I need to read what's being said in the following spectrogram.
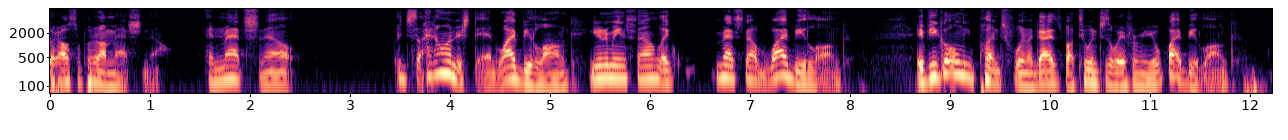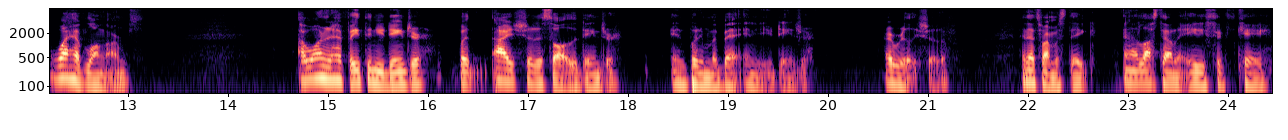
but I also put it on Matt Schnell. And Matt Schnell, I just I don't understand why be long. You know what I mean, Schnell? Like Matt Schnell, why be long? If you can only punch when a guy's about two inches away from you, why be long? Why have long arms? I wanted to have faith in you, danger, but I should have saw the danger in putting my bet in you, danger. I really should have, and that's my mistake. And I lost out on 86k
